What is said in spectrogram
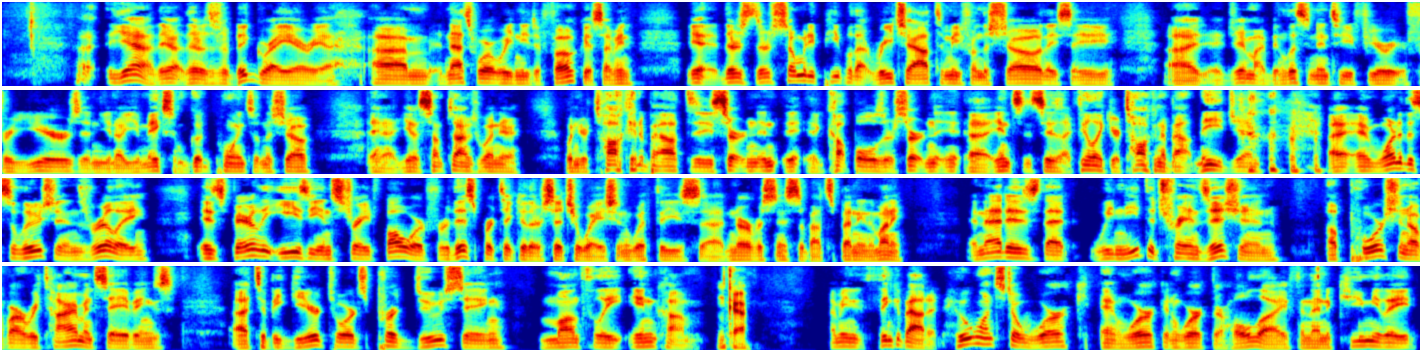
Uh, yeah, there, there's a big gray area, um, and that's where we need to focus. I mean, yeah, there's there's so many people that reach out to me from the show, and they say, uh, "Jim, I've been listening to you for for years, and you know, you make some good points on the show." And uh, you know, sometimes when you're when you're talking about these certain in, in- couples or certain uh, instances, I feel like you're talking about me, Jim. uh, and one of the solutions, really, is fairly easy and straightforward for this particular situation with these uh, nervousness about spending the money and that is that we need to transition a portion of our retirement savings uh, to be geared towards producing monthly income. Okay. I mean, think about it. Who wants to work and work and work their whole life and then accumulate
